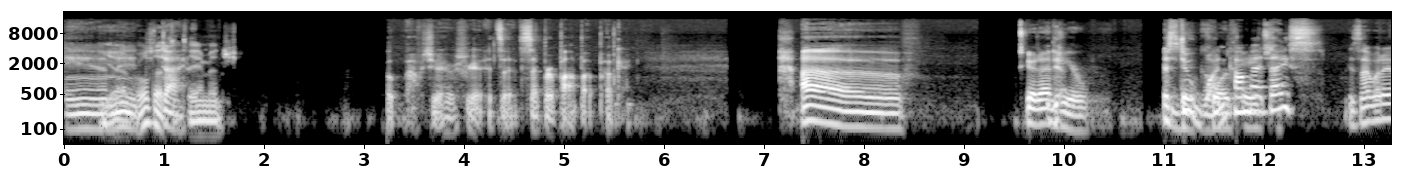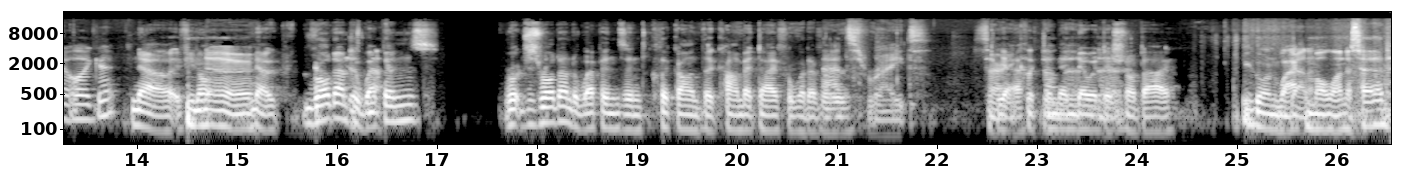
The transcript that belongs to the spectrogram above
And yeah. Roll that die. to damage. Oh, oh, shoot, I always forget. It's a separate pop up. Okay. Uh, Let's go down Yeah. to your. let's do one combat page. dice. Is that what I, all I get? No, if you don't. No. No, roll down to Just nothing. weapons. Ro- just roll down to weapons and click on the combat die for whatever. That's right. Sorry, I yeah, clicked and on then the, no the- additional die. You're going got whack a mole on his head.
